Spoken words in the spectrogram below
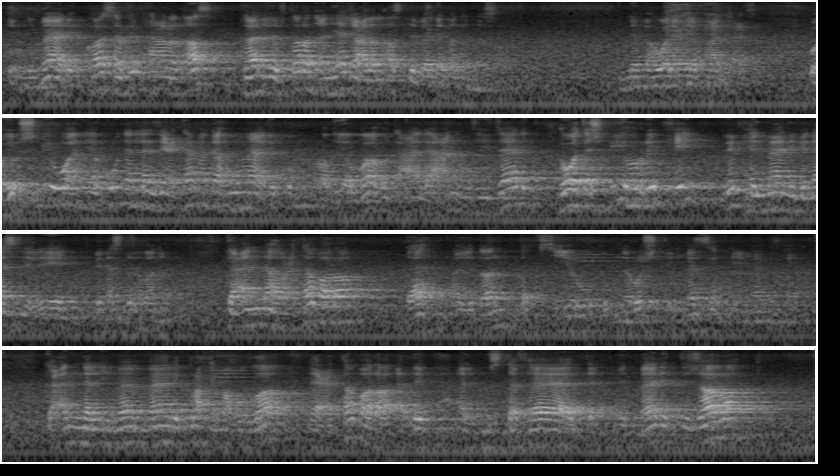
إن مالك قاس الربح على الأصل كان يفترض أن يجعل الأصل بالغا النصاب إنما هو لم يفعل هذا. ويشبه أن يكون الذي اعتمده مالك رضي الله تعالى عنه في ذلك هو تشبيه الربح ربح المال بنسل الإيه؟ بنسل الغنم. كأنه اعتبر ده أيضا تفسير ابن رشد المذهب الإمام مالك كأن الإمام مالك رحمه الله اعتبر الربح المستفاد من مال التجارة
